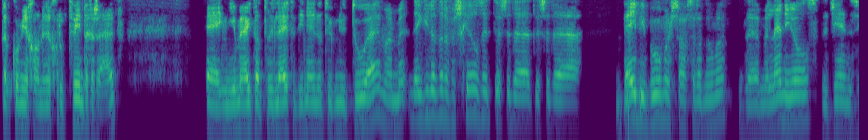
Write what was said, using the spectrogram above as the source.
dan kom je gewoon in een groep twintigers uit. En je merkt dat de leeftijd die neemt natuurlijk nu toe, hè? maar denk je dat er een verschil zit tussen de, tussen de babyboomers, zoals ze dat noemen, de millennials, de Gen Z.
